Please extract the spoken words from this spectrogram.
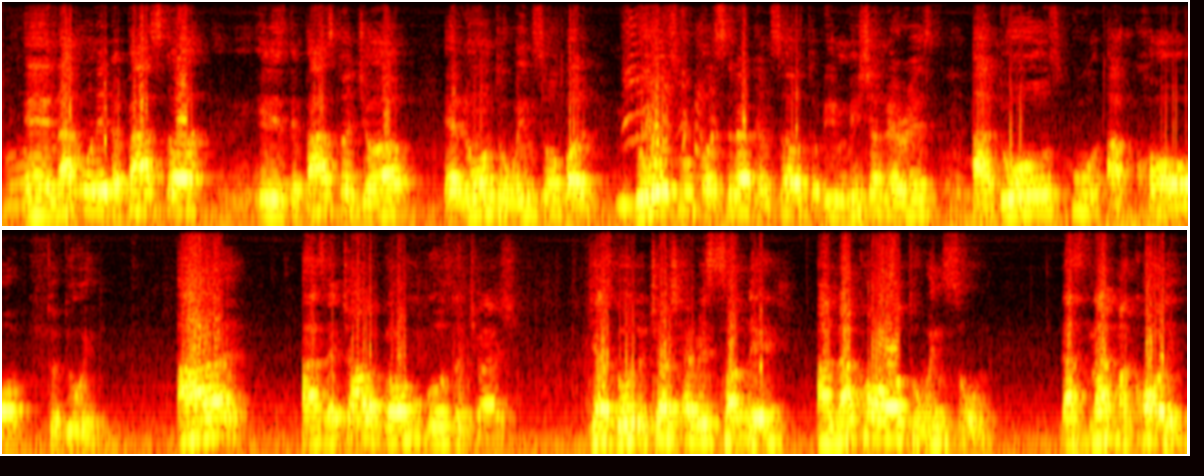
Oh. And not only the pastor, it is the pastor's job alone to win souls, but those who consider themselves to be missionaries are those who are called to do it. I, as a child of God who goes to church, just go to church every Sunday, I'm not called to win souls. That's not my calling.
